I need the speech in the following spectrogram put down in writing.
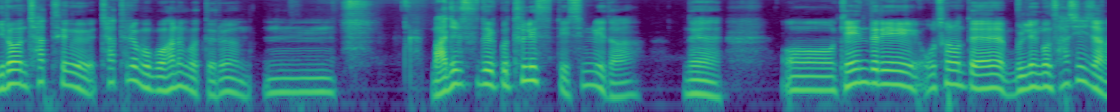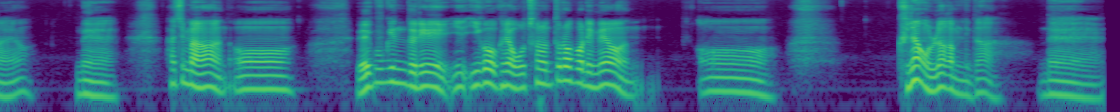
이런 차트 차트를 보고 하는 것들은 음 맞을 수도 있고 틀릴 수도 있습니다. 네. 어 개인들이 5천 원대에 물린 건 사실이잖아요. 네. 하지만 어 외국인들이 이 이거 그냥 5천 원 뚫어 버리면 어 그냥 올라갑니다. 네.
